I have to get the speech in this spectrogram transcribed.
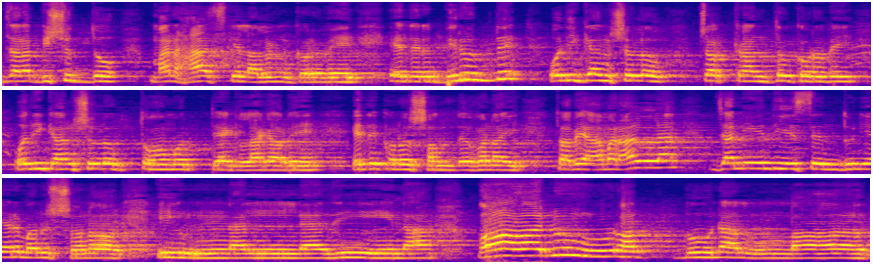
যারা বিশুদ্ধ মানহাজকে লালন করবে, এদের বিরুদ্ধে অধিকাংশ লোক চক্রান্ত করবে, অধিকাংশ লোক তহমত ট্যাগ লাগাবে, এতে কোনো সন্দেহ নাই। তবে আমার আল্লাহ জানিয়ে দিয়েছেন, দুনিয়ার মানুষ শোনো, ইন্নাল্লাযীনা ربنا الله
